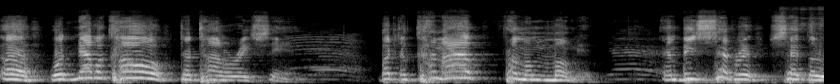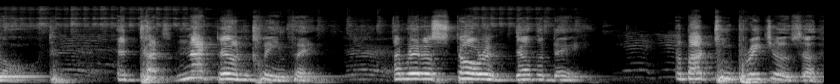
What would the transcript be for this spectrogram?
uh, will never call to tolerate sin, but to come out from among it and be separate, said the Lord, and touch not the unclean thing. I read a story the other day about two preachers, uh,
